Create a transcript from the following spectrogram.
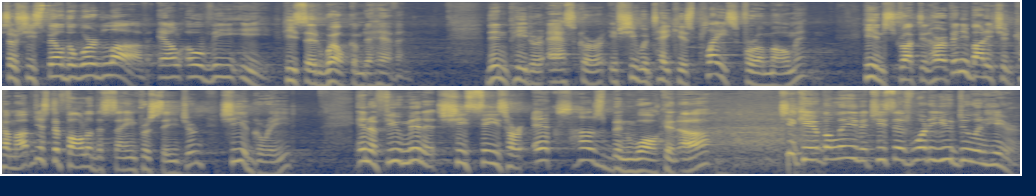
So she spelled the word love, L O V E. He said, Welcome to heaven. Then Peter asked her if she would take his place for a moment. He instructed her if anybody should come up just to follow the same procedure. She agreed. In a few minutes, she sees her ex husband walking up. She can't believe it. She says, What are you doing here?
